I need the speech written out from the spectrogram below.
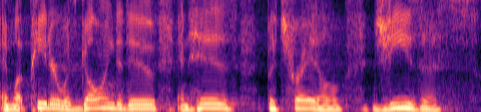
and what Peter was going to do in his betrayal, Jesus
